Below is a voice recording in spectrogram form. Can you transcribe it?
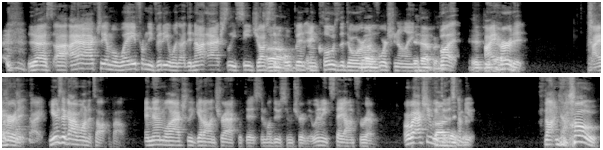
yes, uh, I actually am away from the video window. I did not actually see Justin oh, open and close the door, well, unfortunately. It happened. But it I happen. heard it. I heard it. All right. Here's a guy I want to talk about. And then we'll actually get on track with this and we'll do some trivia. We need to stay on forever. Or actually, we Thon do. It's gonna be Thon. No,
